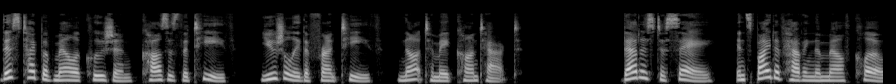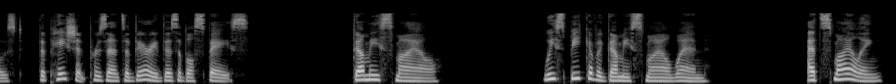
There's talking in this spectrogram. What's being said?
This type of malocclusion causes the teeth, usually the front teeth, not to make contact. That is to say, in spite of having the mouth closed, the patient presents a very visible space. Gummy smile. We speak of a gummy smile when, at smiling,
